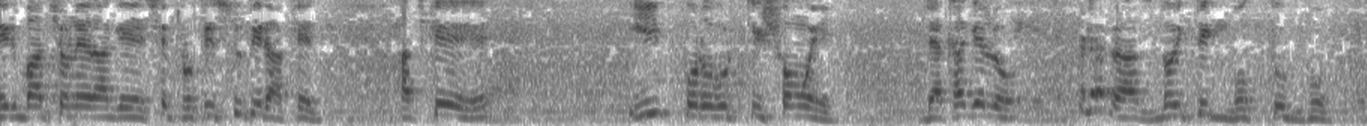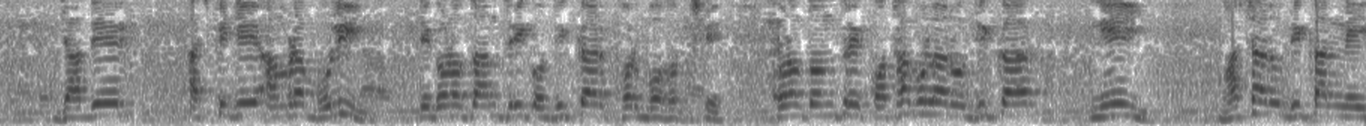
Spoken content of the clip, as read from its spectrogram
নির্বাচনের আগে এসে প্রতিশ্রুতি রাখেন, আজকে ঈদ পরবর্তী সময়ে দেখা গেল একটা রাজনৈতিক বক্তব্য। যাদের আজকে যে আমরা বলি যে গণতান্ত্রিক অধিকার খর্ব হচ্ছে, গণতন্ত্রে কথা বলার অধিকার নেই, ভাষার অধিকার নেই,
